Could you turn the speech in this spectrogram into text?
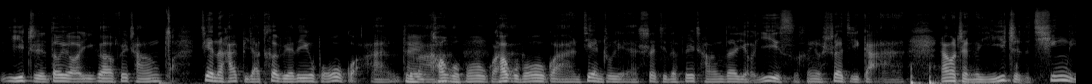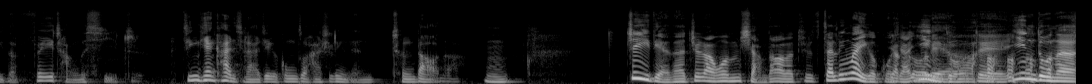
遗址都有一个非常建的还比较特别的一个博物馆，对，吧？考古博物馆，考古博物馆建筑也设计的非常的有意思，很有设计感，然后整个遗址的清理的非常的细致。今天看起来这个工作还是令人称道的。嗯，这一点呢，就让我们想到了，就是在另外一个国家，印度。对，印度呢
